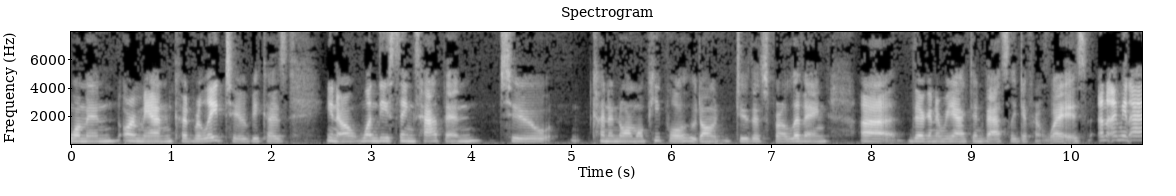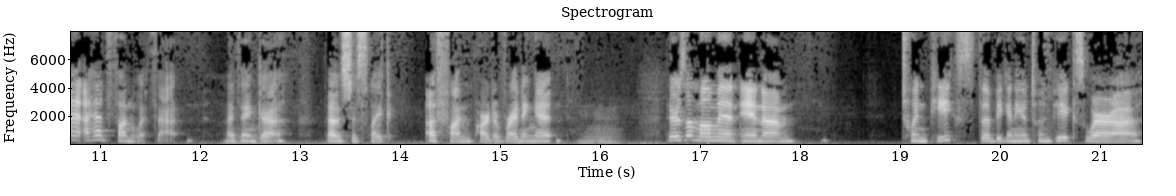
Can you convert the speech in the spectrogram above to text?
woman or man could relate to because, you know, when these things happen to kind of normal people who don't do this for a living, uh, they're going to react in vastly different ways. And I mean, I, I had fun with that. I think uh, that was just like a fun part of writing it. There's a moment in um, Twin Peaks, the beginning of Twin Peaks, where uh,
